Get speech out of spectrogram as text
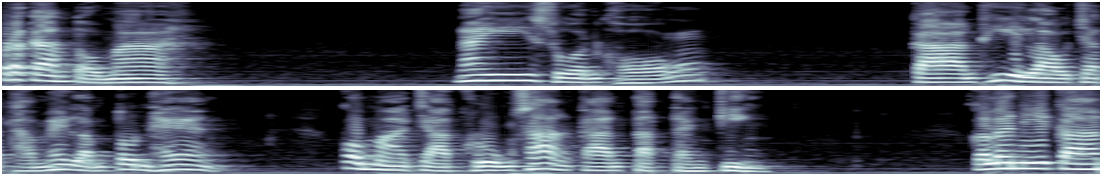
ประการต่อมา ในส่วนของ การที่เราจะทำให้ลำต้นแห้ง ก็มาจากโครงสร้างการตัดแต่งกิ่ง กรณีการ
